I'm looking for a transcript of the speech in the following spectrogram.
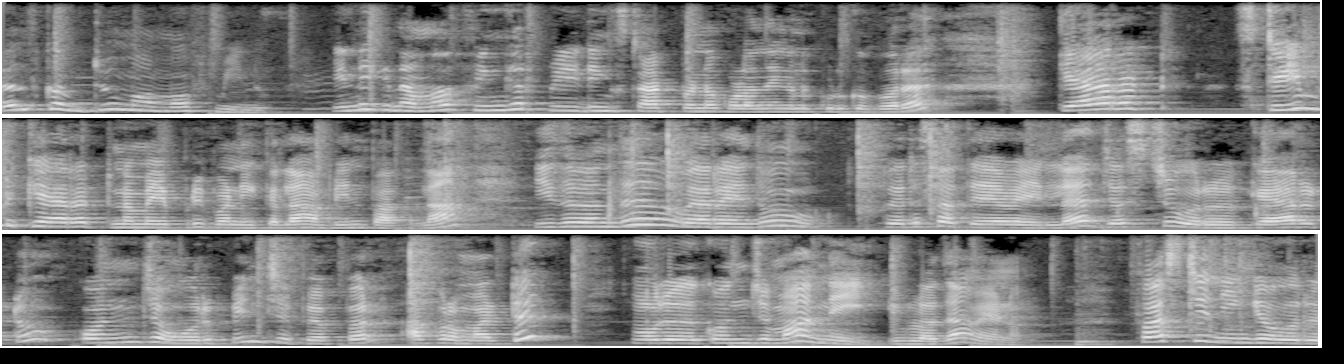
வெல்கம் டு மாம் ஆஃப் மீனு இன்றைக்கி நம்ம ஃபிங்கர் ஃபீடிங் ஸ்டார்ட் பண்ண குழந்தைங்களுக்கு கொடுக்க போகிற கேரட் ஸ்டீம்டு கேரட் நம்ம எப்படி பண்ணிக்கலாம் அப்படின்னு பார்க்கலாம். இது வந்து வேறு எதுவும் பெருசாக தேவையில்லை. ஜஸ்ட் ஒரு கேரட்டும் கொஞ்சம் ஒரு பிஞ்சு பெப்பர் அப்புறமாட்டு ஒரு கொஞ்சமாக நெய். இவ்வளோ தான் வேணும். ஃபஸ்ட்டு நீங்கள் ஒரு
